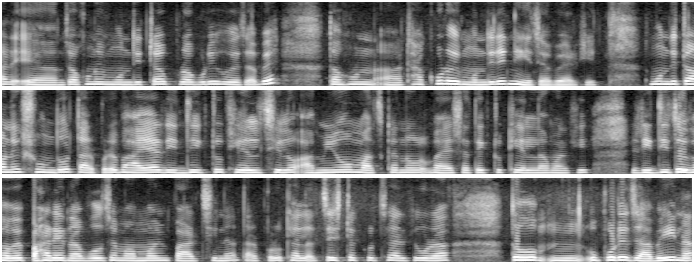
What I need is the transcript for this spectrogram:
আর যখন ওই মন্দিরটা পুরোপুরি হয়ে যাবে, তখন ঠাকুর ওই মন্দিরে নিয়ে যাবে আর কি। মন্দিরটা অনেক সুন্দর। তারপরে ভাই আর রিদ্ধি একটু খেলছিল, আমিও মাঝখানে ভাইয়ের সাথে একটু খেললাম আর কি রিদ্ধি তো এভাবে পারে না, বলছে, মাম্মা, আমি পারছি না। তারপরেও খেলার চেষ্টা করছে আর কি ওরা। তো উপরে যাবেই না।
